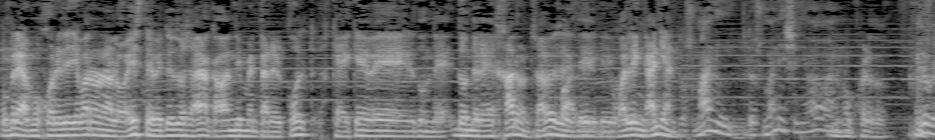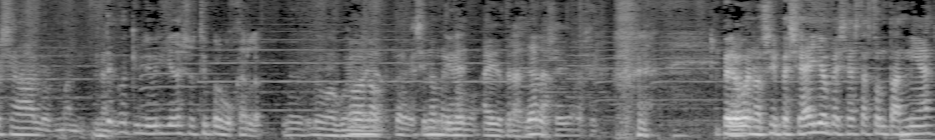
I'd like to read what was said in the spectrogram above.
Hombre, a lo mejor le llevaron al oeste, vete tú a saber, acaban de inventar el Colt. Es que hay que ver dónde, dónde le dejaron, ¿sabes? Vale. Que, que igual le engañan. Los Mani, los Mani se llamaban. No me acuerdo. Creo que se llamaban los Mani. No. Tengo aquí un librillo de eso, estoy por buscarlo. No, me No, no, pero que si no me Tiene- como. Hay detrás. Ya lo sé, ya lo sé. Pero, Pero- bueno, sí, pese a ello, pese a estas tontas mías,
